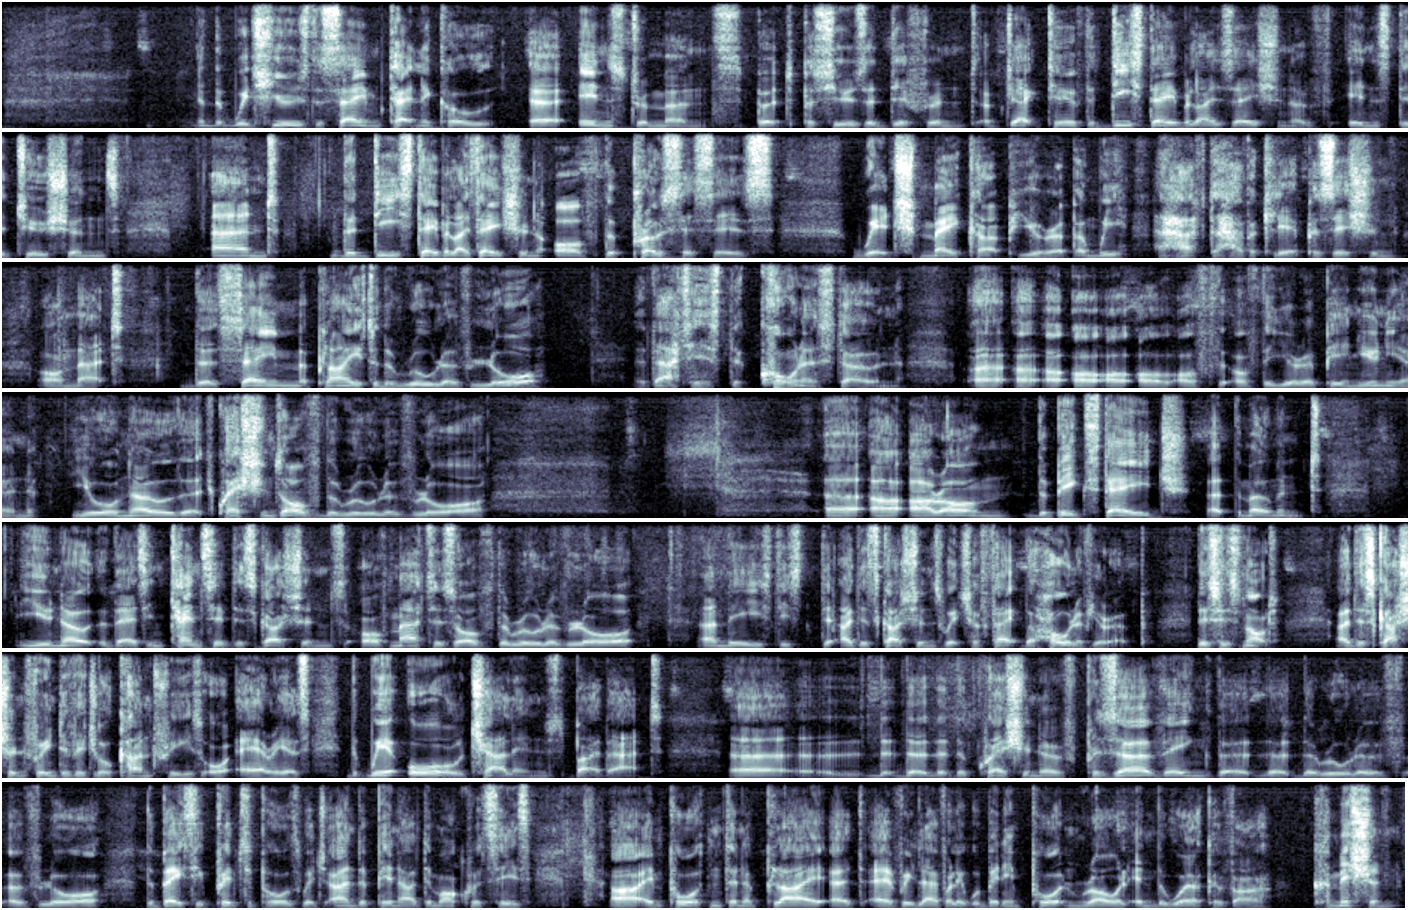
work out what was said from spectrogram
which use the same technical uh, instruments but pursues a different objective the destabilization of institutions and the destabilization of the processes which make up Europe. And we have to have a clear position on that. The same applies to the rule of law. That is the cornerstone uh, uh, uh, uh of, of the European Union. You will know that questions of the rule of law uh, are, are, on the big stage at the moment. You know that there's intensive discussions of matters of the rule of law, and these dis are discussions which affect the whole of Europe. This is not a discussion for individual countries or areas. We're all challenged by that. Uh, the, the, the, question of preserving the, the, the rule of, of law, the basic principles which underpin our democracies are important and apply at every level. It would be an important role in the work of our commission.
